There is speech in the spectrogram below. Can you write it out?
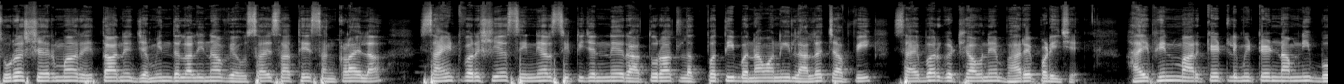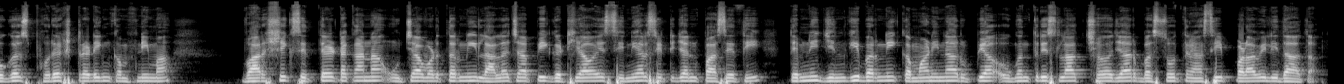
સુરત શહેરમાં રહેતા અને જમીન દલાલીના વ્યવસાય સાથે સંકળાયેલા સાહીઠ વર્ષીય સિનિયર સિટીઝનને રાતોરાત લખપતિ બનાવવાની લાલચ આપવી સાયબર ગઠિયાઓને ભારે પડી છે. હાઇફિન માર્કેટ લિમિટેડ નામની બોગસ ફોરેક્સ ટ્રેડિંગ કંપનીમાં વાર્ષિક સિત્તેર ટકાના ઊંચા વળતરની લાલચ આપી ગઠિયાઓએ સિનિયર સિટીઝન પાસેથી તેમની જિંદગીભરની કમાણીના રૂપિયા ઓગણત્રીસ લાખ છ હજાર બસો ત્ર્યાસી પડાવી લીધા હતા.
